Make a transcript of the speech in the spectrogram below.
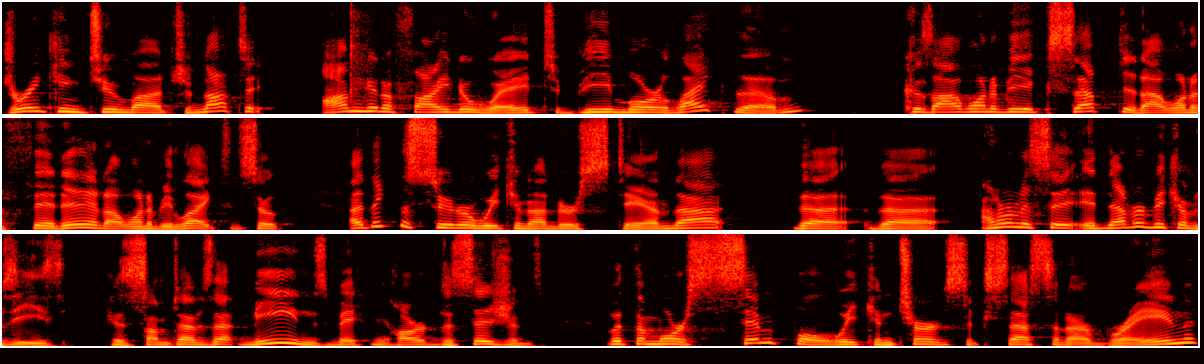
drinking too much and not to, I'm going to find a way to be more like them because I want to be accepted. I want to fit in. I want to be liked. And so I think the sooner we can understand that, the the I don't want to say it never becomes easy because sometimes that means making hard decisions. But the more simple we can turn success in our brain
